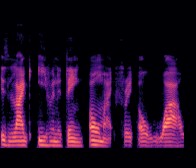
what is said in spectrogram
is lag even a thing? Oh my freak. Oh wow.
